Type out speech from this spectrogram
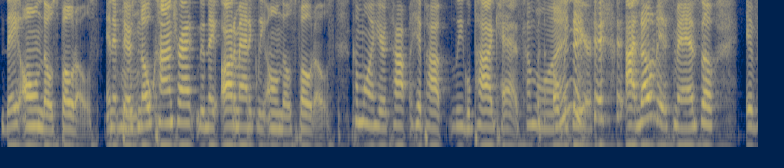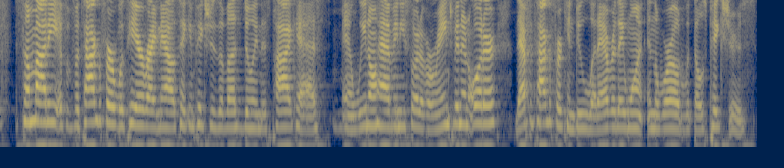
they own those photos. And if there's Mm-hmm. no contract, then they automatically own those photos. Come on here, top hip hop legal podcast. Come on. over here. I know this, man. So if somebody, if a photographer was here right now taking pictures of us doing this podcast Mm-hmm. and we don't have any sort of arrangement in order, that photographer can do whatever they want in the world with those pictures.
